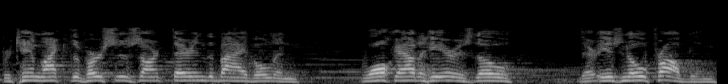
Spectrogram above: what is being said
pretend like the verses aren't there in the Bible, and walk out of here as though there is no problem.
